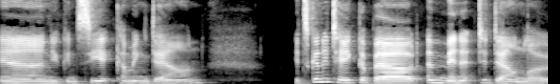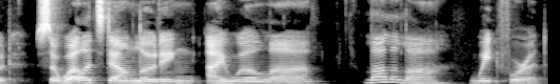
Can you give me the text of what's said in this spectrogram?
and you can see it coming down. It's going to take about a minute to download. So while it's downloading, I will uh, la la la wait for it.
